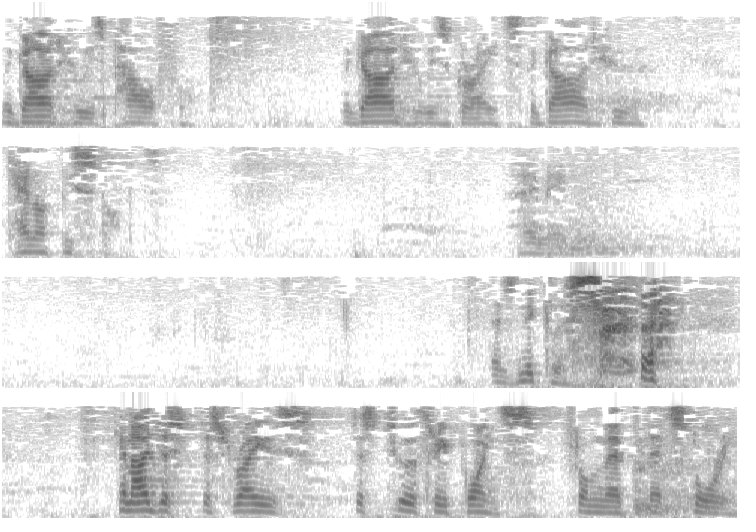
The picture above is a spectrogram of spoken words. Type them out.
the God who is powerful, the God who is great, the God who cannot be stopped. Amen. As Nicholas, can I just, just raise just two or three points from that, that story?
